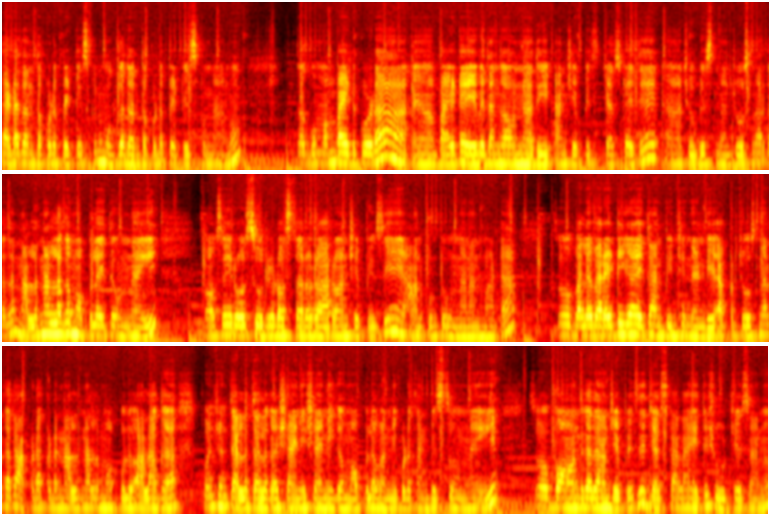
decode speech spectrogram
తడదంతా కూడా పెట్టేసుకుని ముగ్గదంతా కూడా పెట్టేసుకున్నాను. ఇంకా గుమ్మం బయట కూడా బయట ఏ విధంగా ఉన్నది అని చెప్పేసి జస్ట్ అయితే చూపిస్తున్నాను. చూస్తున్నారు కదా నల్ల నల్లగా మబ్బులు అయితే ఉన్నాయి. బహుశా ఈరోజు సూర్యుడు వస్తారో రారో అని చెప్పేసి అనుకుంటూ ఉన్నాను అనమాట సో భలే వెరైటీగా అయితే అనిపించిందండి. అక్కడ చూస్తున్నారు కదా అక్కడక్కడ నల్ల నల్ల మబ్బులు అలాగా కొంచెం తెల్ల తెల్లగా షైనీ షైనీగా మబ్బులు అవన్నీ కూడా కనిపిస్తూ ఉన్నాయి. సో బాగుంది కదా అని చెప్పేసి జస్ట్ అలా అయితే షూట్ చేశాను.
